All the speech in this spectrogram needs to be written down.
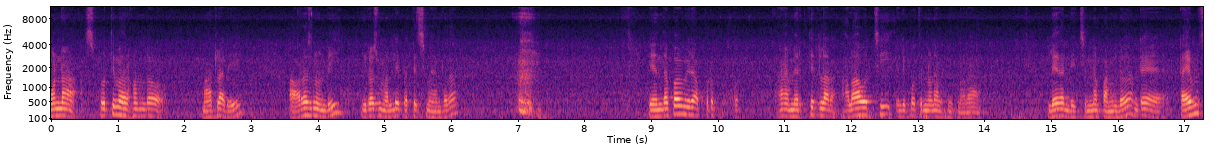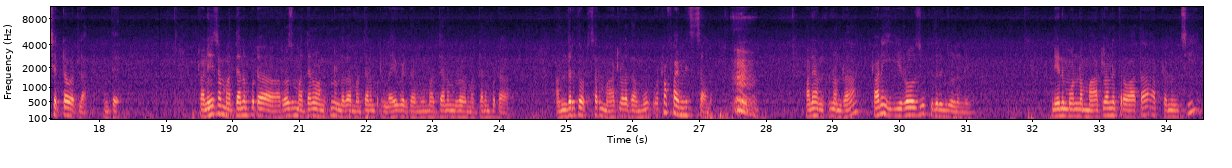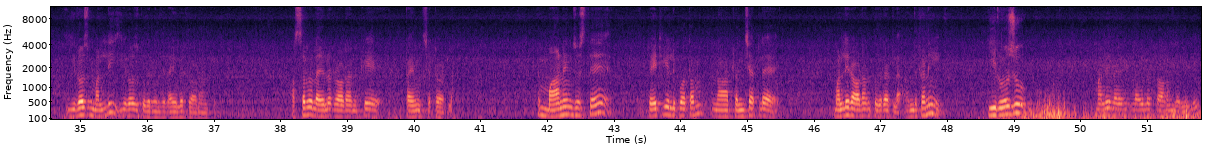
మొన్న స్ఫూర్తి మరహంలో మాట్లాడి ఆ రోజు నుండి ఈరోజు మళ్ళీ ప్రత్యక్షమయ్యాను కదా. ఏందప్ప వీడు అప్పుడు మెరుపుతిట్లా అలా వచ్చి వెళ్ళిపోతున్నాడు అనుకుంటున్నారా? లేదండి చిన్న పనులు అంటే టైం సెట్ అవ్వట్లే అంతే. కనీసం మధ్యాహ్నం పూట ఆ రోజు మధ్యాహ్నం అనుకున్నాం కదా మధ్యాహ్నం పూట లైవ్ పెడదాము మధ్యాహ్నంలో మధ్యాహ్నం పూట అందరితో ఒకసారి మాట్లాడదాము ఒక ఫైవ్ మినిట్స్ చాలు. అని అనుకున్నాం కదా. కానీ ఈరోజు కుదిరింది చూడండి. నేను మొన్న మాట్లాడిన తర్వాత అక్కడ నుంచి ఈరోజు మళ్ళీ ఈరోజు కుదిరింది లైవ్లోకి రావడానికి. అసలు లైవ్లోకి రావడానికే టైం సెట్ అవ్వట్లే. మార్నింగ్ చూస్తే బయటికి వెళ్ళిపోతాం. నా ఫ్రెండ్స్ నుంచి అట్లే మళ్ళీ రావడానికి కుదరట్లే. అందుకని ఈరోజు మళ్ళీ లైవ్ లైవ్లోకి రావడం జరిగింది.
